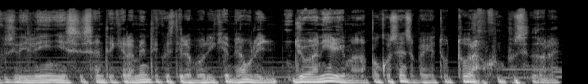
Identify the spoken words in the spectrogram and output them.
Così dei legni, si sente chiaramente questi lavori, chiamiamoli giovanili, ma ha poco senso perché è tuttora un compositore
